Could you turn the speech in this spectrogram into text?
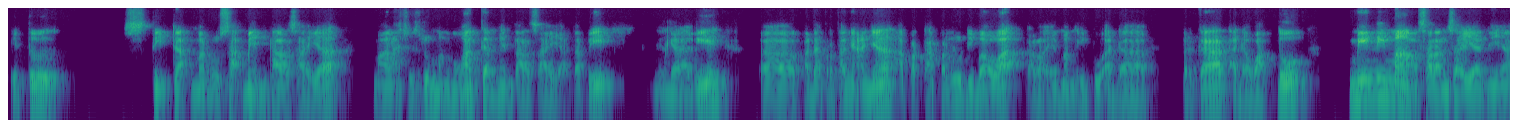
itu tidak merusak mental saya, malah justru menguatkan mental saya. Tapi sekali lagi pada pertanyaannya, apakah perlu dibawa? Kalau emang ibu ada berkat, ada waktu, minimal saran saya nih ya,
